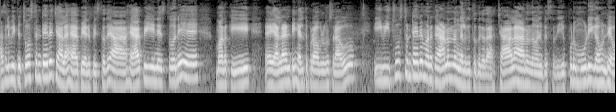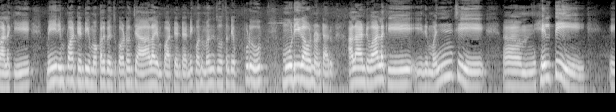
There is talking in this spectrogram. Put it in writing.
అసలు వీటిని చూస్తుంటేనే చాలా హ్యాపీ అనిపిస్తుంది. ఆ హ్యాపీనెస్తోనే మనకి ఎలాంటి హెల్త్ ప్రాబ్లమ్స్ రావు. ఇవి చూస్తుంటేనే మనకి ఆనందం కలుగుతుంది కదా. చాలా ఆనందం అనిపిస్తుంది. ఎప్పుడు మూడీగా ఉండే వాళ్ళకి మెయిన్ ఇంపార్టెంట్ ఈ మొక్కలు పెంచుకోవడం చాలా ఇంపార్టెంట్ అండి. కొంతమంది చూస్తుంటే ఎప్పుడు మూడీగా ఉండుంటారు. అలాంటి వాళ్ళకి ఇది మంచి హెల్తీ ఈ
